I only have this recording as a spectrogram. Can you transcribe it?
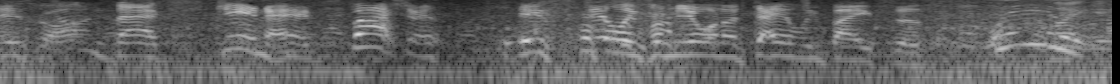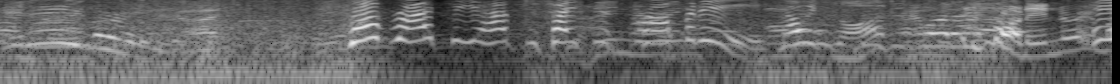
He's rotten back skinhead fascist. He's stealing from you on a daily basis. What right do you have to take this property? No, he's not. He's not hindering. He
